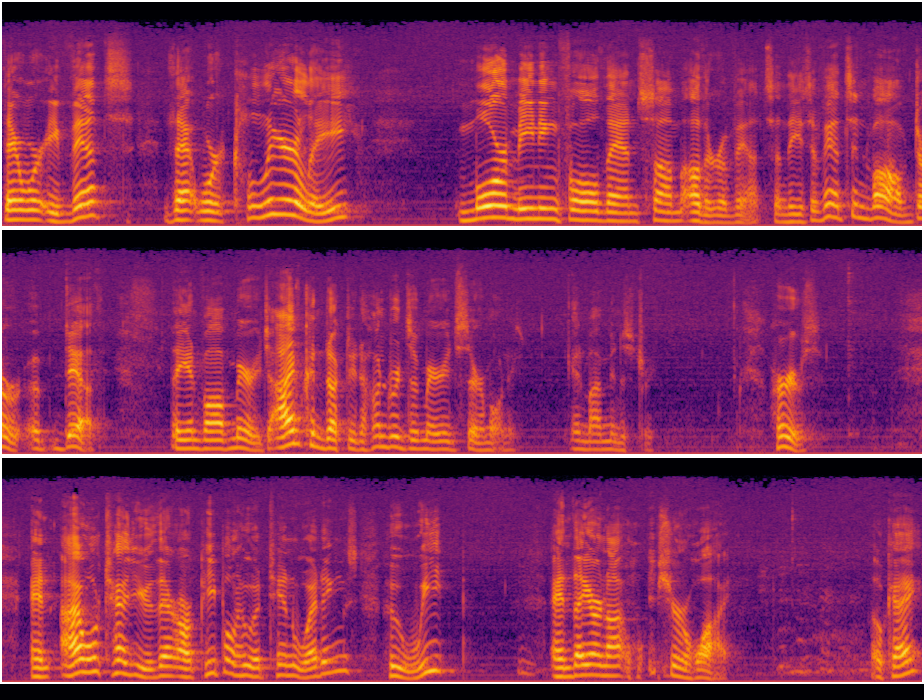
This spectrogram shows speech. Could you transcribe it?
there were events that were clearly more meaningful than some other events. And these events involved uh, death, they involve marriage. I've conducted hundreds of marriage ceremonies in my ministry, hers. And I will tell you, there are people who attend weddings who weep and they are not sure why. Okay?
